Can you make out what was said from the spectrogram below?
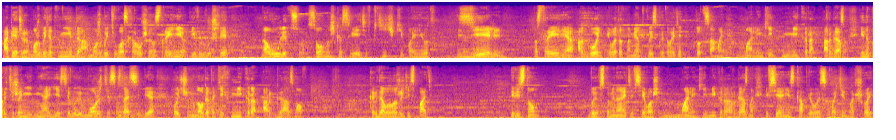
Опять же, может быть это не еда, может быть у вас хорошее настроение, и вы вышли на улицу, и солнышко светит, птички поют, зелень, настроение огонь. И в этот момент вы испытываете тот самый маленький микрооргазм. И на протяжении дня, если вы можете создать себе очень много таких микрооргазмов, когда вы ложитесь спать, перед сном вы вспоминаете все ваши маленькие микрооргазмы, и все они скапливаются в один большой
